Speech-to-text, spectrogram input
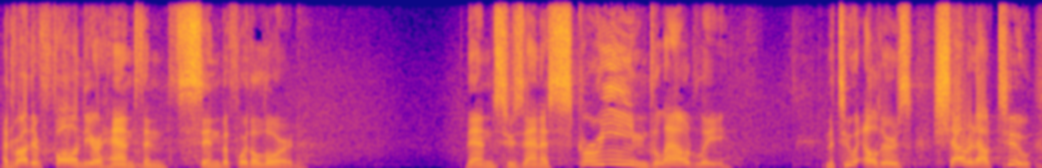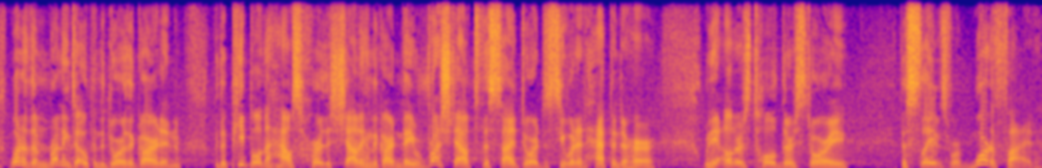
I'd rather fall into your hands than sin before the Lord. Then Susanna screamed loudly. And the two elders shouted out too, one of them running to open the door of the garden. When the people in the house heard the shouting in the garden, they rushed out to the side door to see what had happened to her. When the elders told their story, the slaves were mortified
